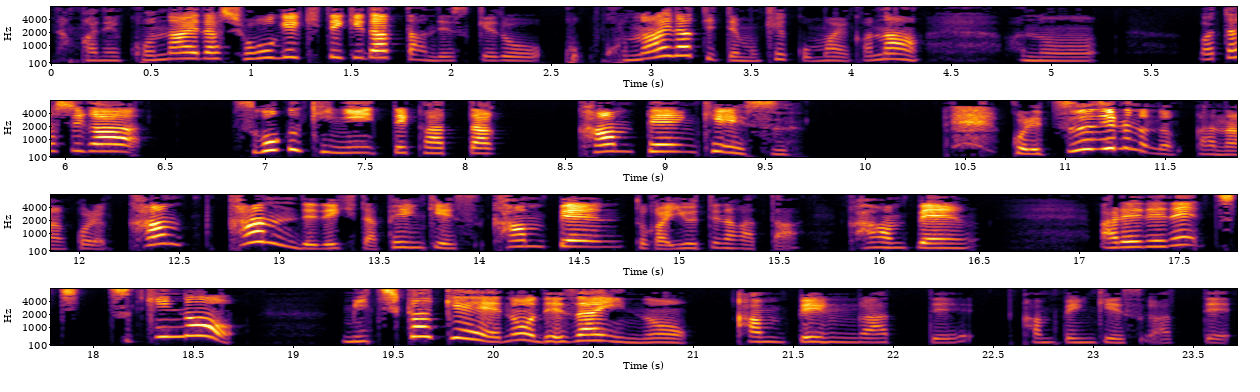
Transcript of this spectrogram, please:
なんかね、この間衝撃的だったんですけど、こ、この間って言っても結構前かな。あの、私がすごく気に入って買った缶ペンケース。これ通じるのかな？これ、缶、缶でできたペンケース。缶ペンとか言ってなかった？缶ペン。あれでね、土、月の満ち欠けのデザインの缶ペンがあって、缶ペンケースがあって。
